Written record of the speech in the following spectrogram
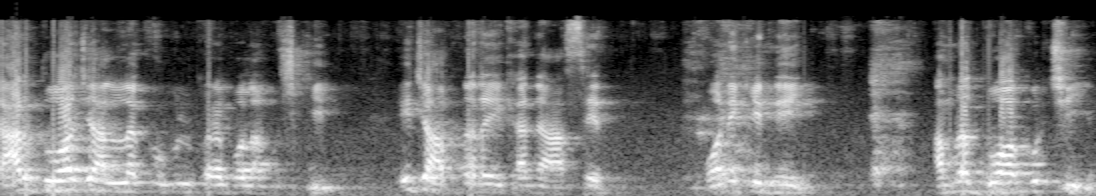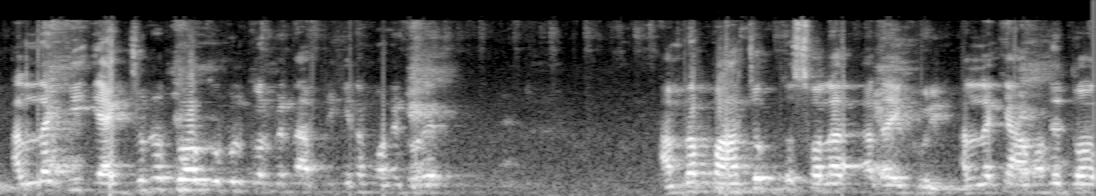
কার দোয়া যে আল্লাহ কবুল করে বলা মুশকিল? এই যে আপনারা এখানে আছেন, অনেকে নেই। আমরা দোয়া করছি। আল্লাহ কি একজনও দোয়া কবুল করবেন না? আপনি কিনা মনে করেন? আমরা পাঁচক্ত সলাৎ আদায় করি। আল্লাহ কি আমাদের দোয়া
